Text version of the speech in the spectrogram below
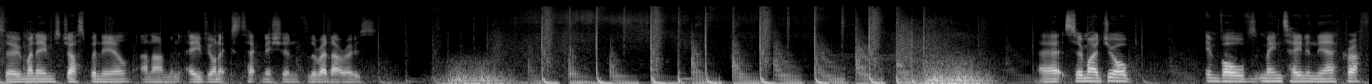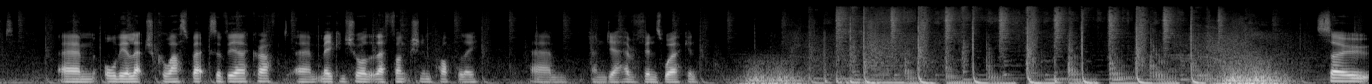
So my name's Jasper Neal and I'm an avionics technician for the Red Arrows. Uh, so my job involves maintaining the aircraft, um, all the electrical aspects of the aircraft, um, making sure that they're functioning properly um, and yeah, everything's working. So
